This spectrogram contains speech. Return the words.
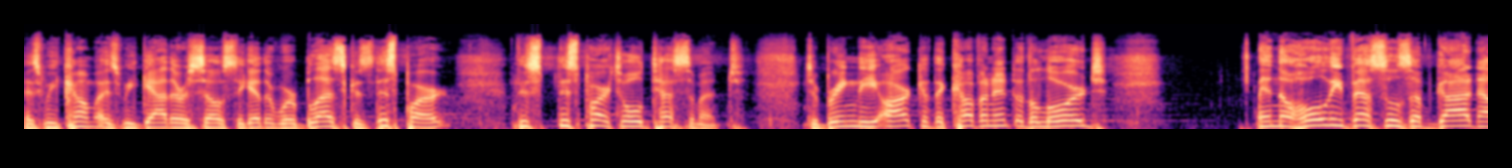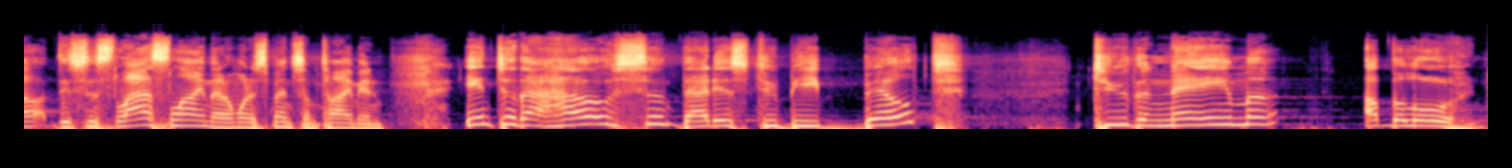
As we come, as we gather ourselves together, we're blessed because this part, this this part's Old Testament, to bring the ark of the covenant of the Lord and the holy vessels of God. Now, this is last line that I want to spend some time in. Into the house that is to be built to the name of the Lord.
